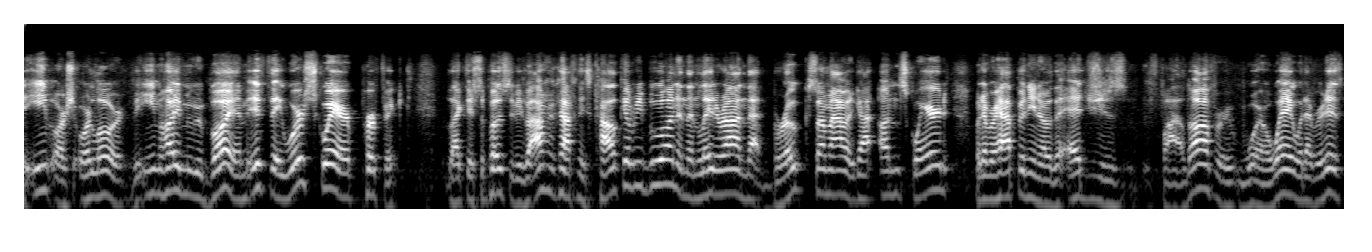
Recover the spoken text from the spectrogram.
the or or lower the im if they were square, perfect, like they're supposed to be. and then later on that broke somehow. It got unsquared. Whatever happened, you know, the edge is filed off or wore away, whatever it is.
